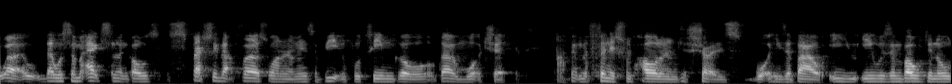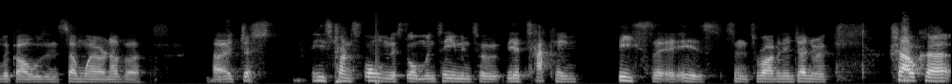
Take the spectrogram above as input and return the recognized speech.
Well, there were some excellent goals, especially that first one. I mean, it's a beautiful team goal. Go and watch it. I think the finish from Haaland just shows what he's about. He he was involved in all the goals in some way or another. Uh, just he's transformed this Dortmund team into the attacking beast that it is since arriving in January. Schalke,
